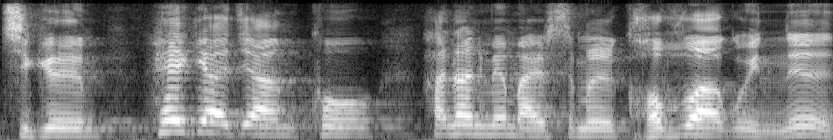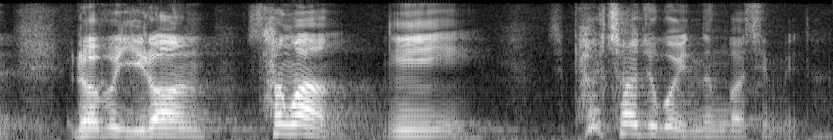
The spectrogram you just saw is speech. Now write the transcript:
지금 회개하지 않고 하나님의 말씀을 거부하고 있는 여러분 이런 상황이 펼쳐지고 있는 것입니다.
